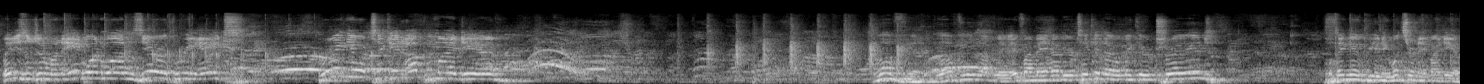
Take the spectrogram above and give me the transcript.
Ladies and gentlemen, 811038. Bring your ticket up, my dear. Lovely, lovely, lovely. If I may have your ticket, I will make your trade. Thing of beauty. What's your name, my dear?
